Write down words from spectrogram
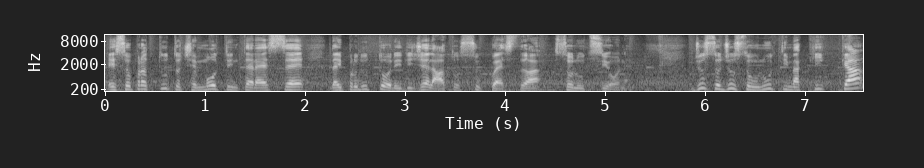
e soprattutto c'è molto interesse dai produttori di gelato su questa soluzione. Giusto giusto un'ultima chicca,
